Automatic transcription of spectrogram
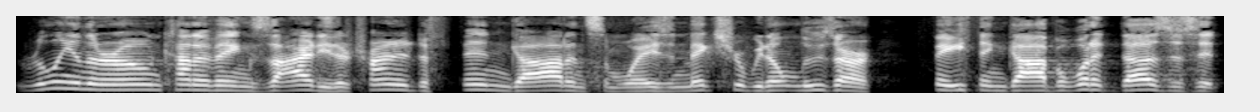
really in their own kind of anxiety. They're trying to defend God in some ways and make sure we don't lose our faith in God. But what it does is it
